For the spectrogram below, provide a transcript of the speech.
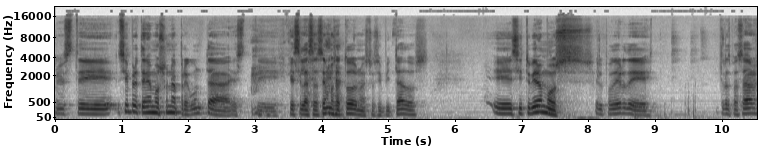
Este, siempre tenemos una pregunta este, que se las hacemos a todos nuestros invitados. Eh, si tuviéramos el poder de traspasar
